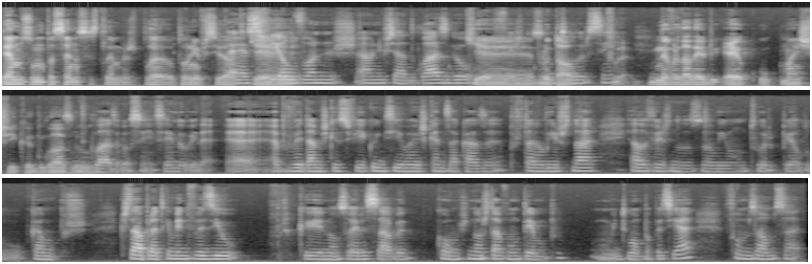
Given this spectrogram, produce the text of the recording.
Demos um passeio, não sei se te lembras, pela, pela universidade, a que Sofia é, levou-nos à Universidade de Glasgow, que é fez-nos um brutal. tour, Na verdade, é, é o que mais fica de Glasgow. De Glasgow, sim, sem dúvida. Eh, aproveitámos que a Sofia conhecia bem os cantos à casa por estar ali a estudar. Ela fez-nos ali um tour pelo campus que estava praticamente vazio, porque não só era sábado, como não estava um tempo muito bom para passear. Fomos almoçar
